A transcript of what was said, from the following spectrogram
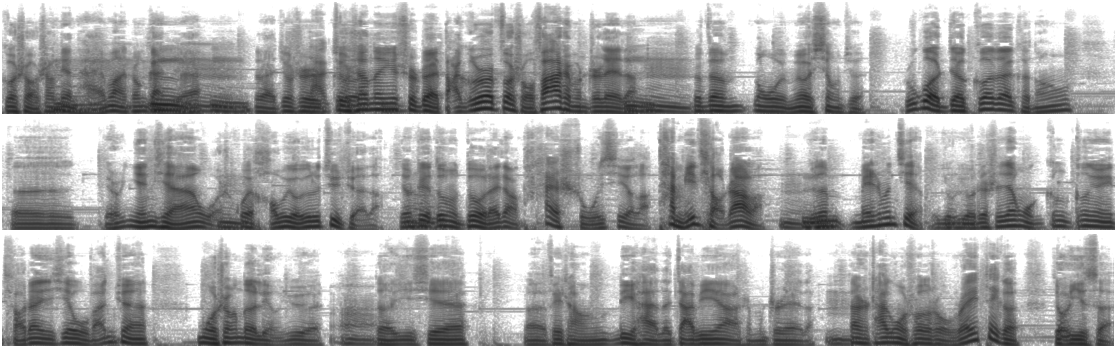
歌手上电台嘛，这种感觉，嗯对，就是就相当于是对打歌做首发什么之类的，就问问我有没有兴趣。如果这搁在可能呃，比如一年前，我是会毫不犹豫的拒绝的，因为这个东西对我来讲太熟悉了，太没挑战了，我嗯。觉得没什么劲。有有这时间，我更更愿意挑战一些我完全陌生的领域嗯。的一些呃非常厉害的嘉宾啊什么之类的。嗯。但是他跟我说的时候，我说哎，这个有意思，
